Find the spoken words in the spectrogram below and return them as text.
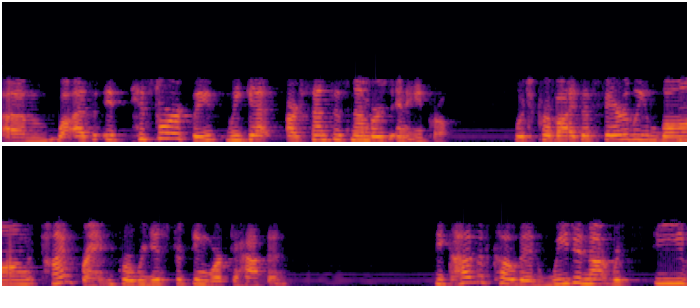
um, well, as it, historically, we get our census numbers in April, which provides a fairly long time frame for redistricting work to happen. Because of COVID, we did not receive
